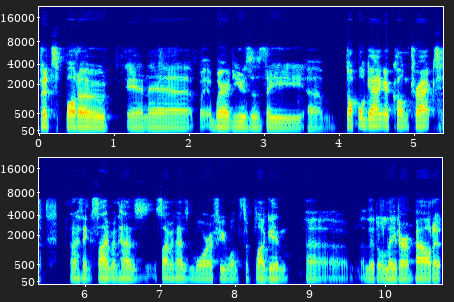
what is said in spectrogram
puts Botto in a, where it uses the um, doppelganger contract. And I think Simon has Simon has more if he wants to plug in uh, a little later about it.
